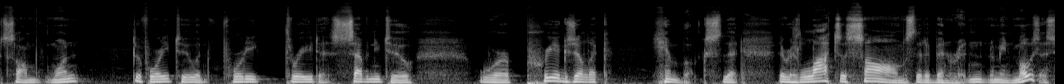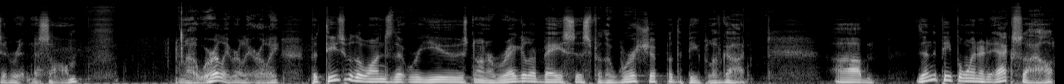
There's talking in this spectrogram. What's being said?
Psalm 1 to 42 and 43 to 72 were pre-exilic hymn books. That there was lots of psalms that had been written. I mean, Moses had written a psalm uh, really, really early, but these were the ones that were used on a regular basis for the worship of the people of God. Um, then the people went into exile,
